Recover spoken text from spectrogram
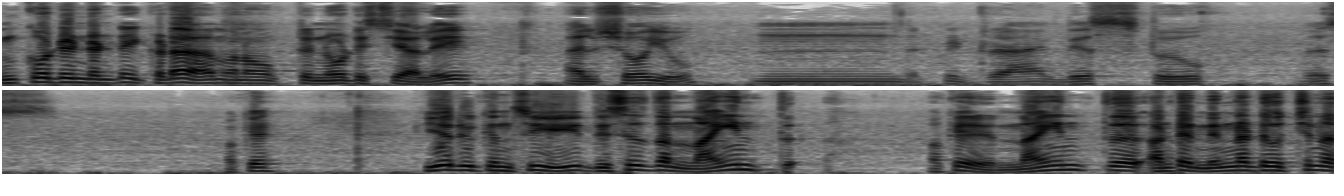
ఇంకోటి ఏంటంటే ఇక్కడ మనం ఒకటి నోటీస్ చేయాలి I show you let me track this to this okay here you can see this is the ninth ఓకే నైన్త్ అంటే నిన్నటి వచ్చిన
